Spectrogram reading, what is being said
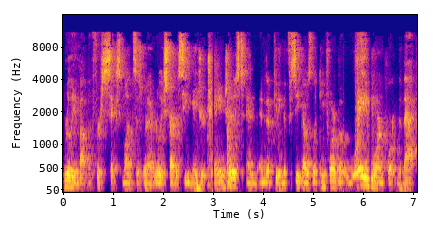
really about the first six months is when I really started to see major changes and ended up getting the physique I was looking for. But way more important than that,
